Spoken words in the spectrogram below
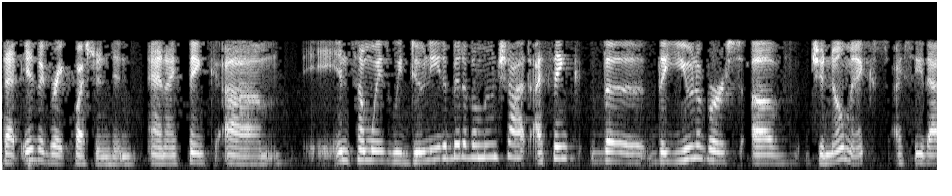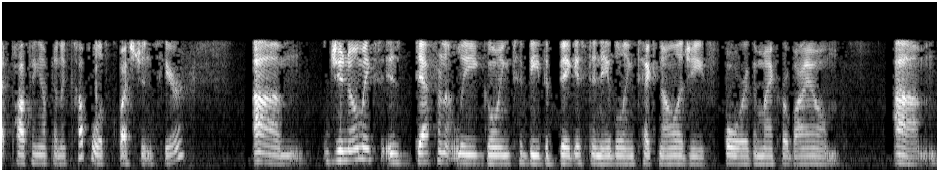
that is a great question, and, and I think um, in some ways we do need a bit of a moonshot. I think the the universe of genomics, I see that popping up in a couple of questions here. Um, genomics is definitely going to be the biggest enabling technology for the microbiome um,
